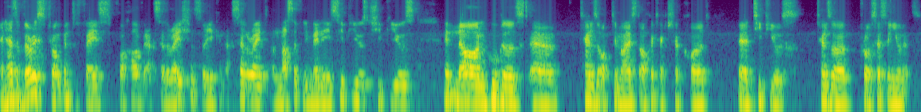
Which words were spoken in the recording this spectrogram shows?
It has a very strong interface for hardware acceleration, so you can accelerate on massively many CPUs, GPUs, and now on Google's uh, tensor optimized architecture called uh, TPUs, tensor processing units.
